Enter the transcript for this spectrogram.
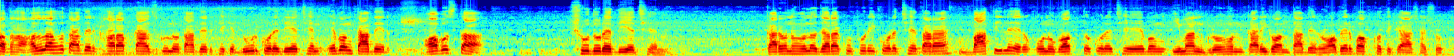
কথা, আল্লাহ তাদের খারাপ কাজগুলো তাদের থেকে দূর করে দিয়েছেন এবং তাদের অবস্থা সুদূরে দিয়েছেন। কারণ হলো, যারা কুফুরি করেছে, তারা বাতিলের অনুগত্য করেছে এবং ইমান গ্রহণকারীগণ তাদের রবের পক্ষ থেকে আসা সত্য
